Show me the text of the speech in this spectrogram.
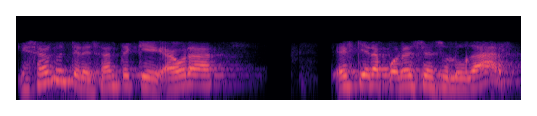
Es algo interesante que ahora él quiera ponerse en su lugar.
